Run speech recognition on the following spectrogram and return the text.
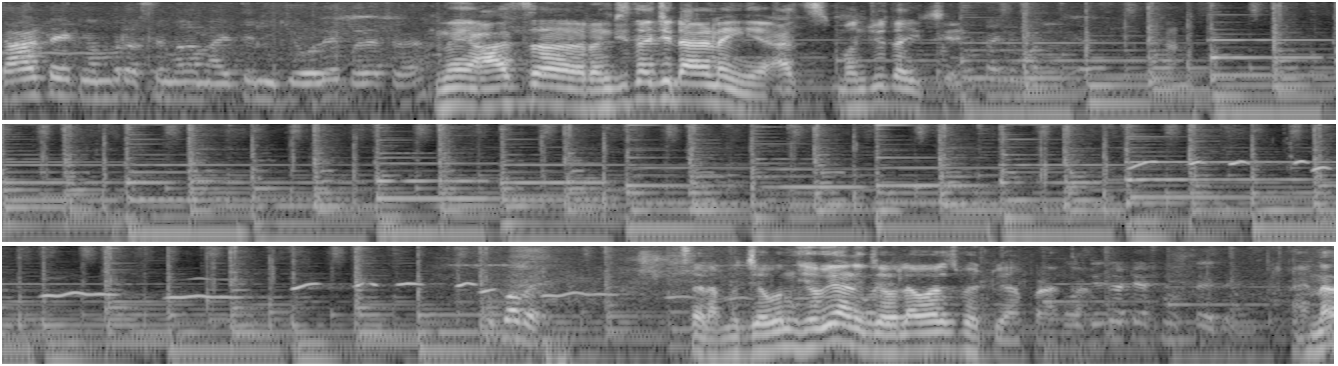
डाळ तर एक नंबर असते मला माहिती आहे, मी जेवले बऱ्याच वेळा. नाही आज अं, रंजिताची डाळ नाहीये. आज मंजूताईची आहे. आहे चला मग जेवण घेऊया आणि जेवल्यावरच भेटूया आपण आता. तिचा टेस्ट मस्त येते है ना?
